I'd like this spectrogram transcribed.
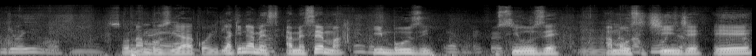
ndio hivyo So na mbuzi yako, lakini ames, amesema hii mbuzi usiuze ama usichinje. Eh.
